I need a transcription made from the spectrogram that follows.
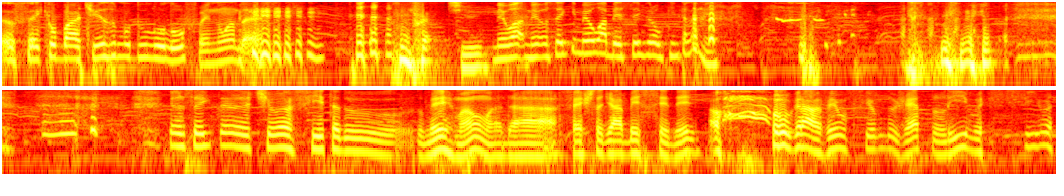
Eu sei que o batismo do Lulu foi numa dessas. Batismo. meu, meu, eu sei que meu ABC virou o quinto elemento. Eu sei que eu tinha uma fita do, do meu irmão, mano, da festa de ABC dele. Eu gravei um filme do Jet Li, em cima.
